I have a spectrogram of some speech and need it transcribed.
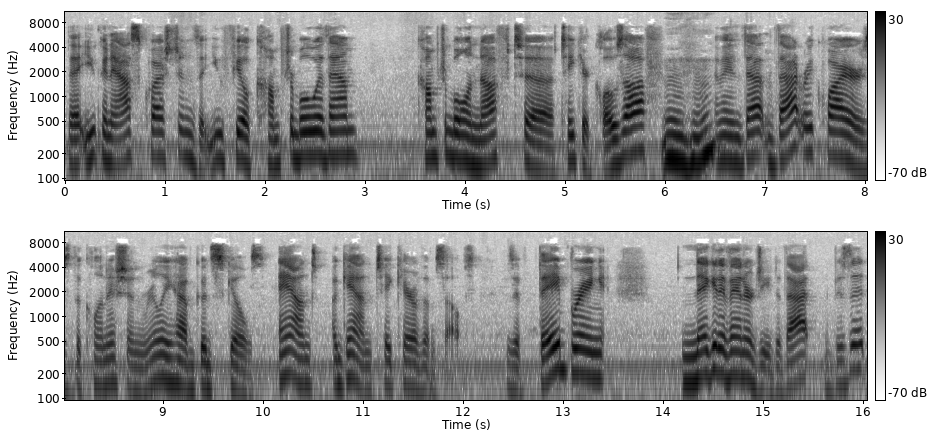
that you can ask questions, that you feel comfortable with them, comfortable enough to take your clothes off. Mm-hmm. I mean that that requires the clinician really have good skills, and again, take care of themselves. Because if they bring negative energy to that visit,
